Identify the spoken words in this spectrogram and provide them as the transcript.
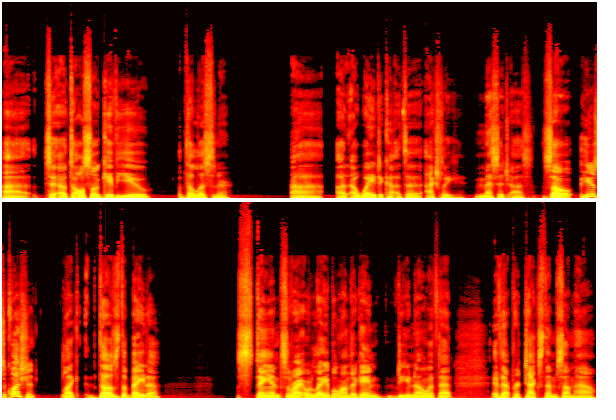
uh, to uh, to also give you, the listener, uh, a, a way to to actually message us. So here's a question: Like, does the beta stance right or label on their game? Do you know if that if that protects them somehow?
